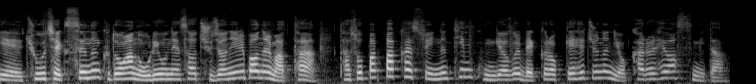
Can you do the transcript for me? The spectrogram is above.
예, 조 잭슨은 그동안 오리온에서 주전 1번을 맡아 다소 빡빡할 수 있는 팀 공격을 매끄럽게 해주는 역할을 해왔습니다.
